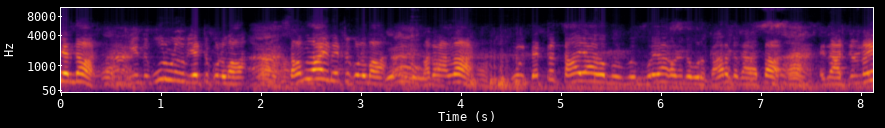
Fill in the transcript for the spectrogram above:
சேர்ந்தால் இந்த ஊர் உலகம் ஏற்றுக்கொள்ளுமா சமுதாயம் ஏற்றுக்கொள்ளுமா? அதனால உன் பெற்ற தாயாக முறையாக ஒரு காரணத்துக்காகத்தான் இந்த அர்ஜுனனை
